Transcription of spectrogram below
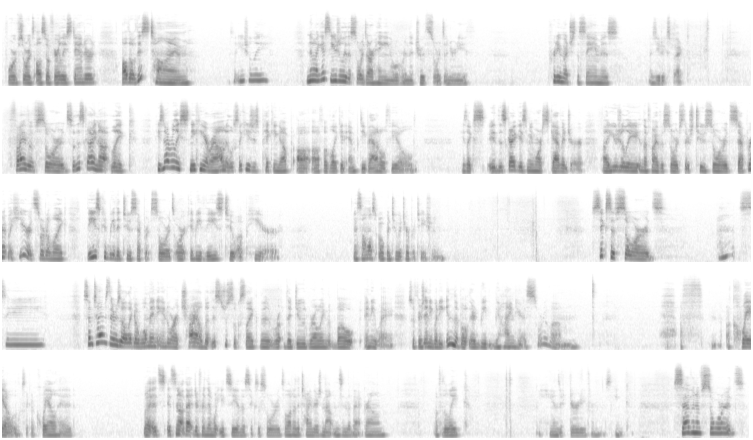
Four of swords, also fairly standard. Although this time, is it usually? No, I guess usually the swords are hanging over and the truth swords underneath. Pretty much the same as, as you'd expect. Five of swords. So this guy not like He's not really sneaking around. It looks like he's just picking up off of like an empty battlefield. He's like, this guy gives me more scavenger. Uh, usually in the Five of Swords, there's two swords separate, but here it's sort of like these could be the two separate swords, or it could be these two up here. It's almost open to interpretation. Six of Swords. I don't see. Sometimes there's a like a woman and or a child, but this just looks like the the dude rowing the boat anyway. So if there's anybody in the boat, there'd be behind here. It's sort of um a, a quail. It looks like a quail head. But it's it's not that different than what you'd see in the Six of Swords. A lot of the time there's mountains in the background of the lake. My hands are dirty from this ink. Seven of Swords.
